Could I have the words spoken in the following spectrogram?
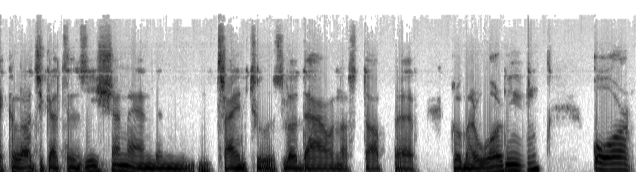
ecological transition and trying to slow down or stop uh, global warming, or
